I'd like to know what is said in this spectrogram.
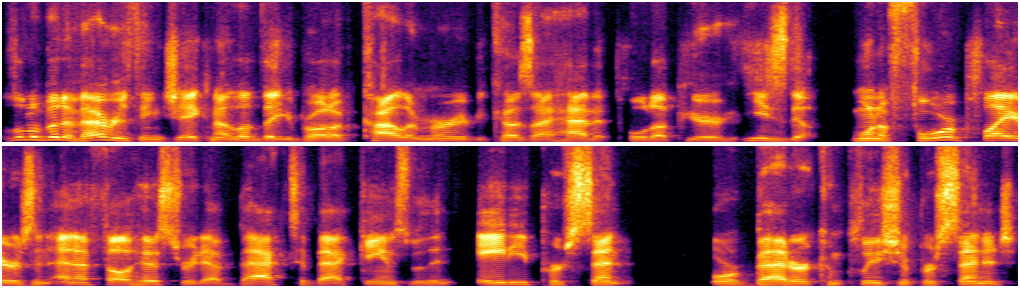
A little bit of everything, Jake. And I love that you brought up Kyler Murray because I have it pulled up here. He's the one of four players in NFL history to have back-to-back games with an 80% or better completion percentage.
